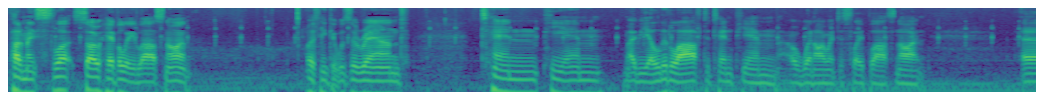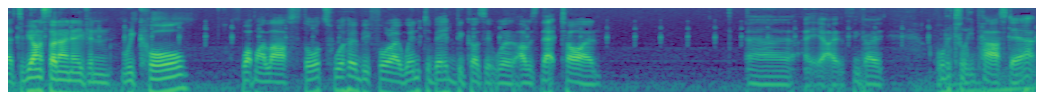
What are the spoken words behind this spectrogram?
pardon me, sl- so heavily last night. I think it was around 10 p.m., maybe a little after 10 p.m. Uh, when I went to sleep last night uh, to be honest, I don't even recall what my last thoughts were before I went to bed because it was I was that tired. Uh, I, I think I literally passed out,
